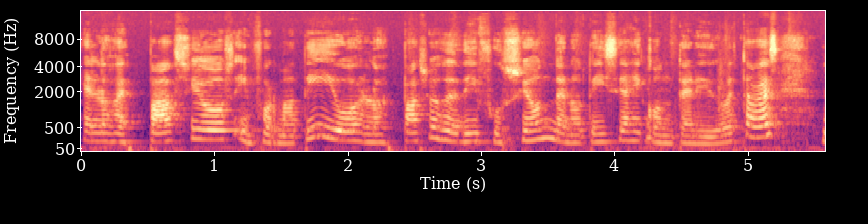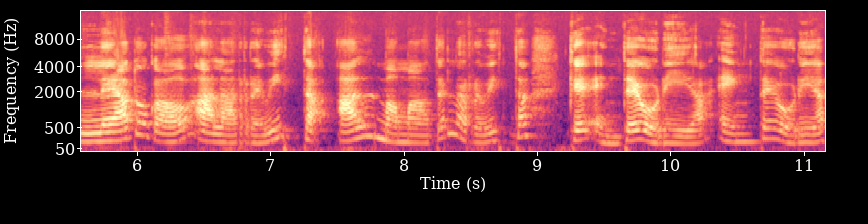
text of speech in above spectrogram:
en los espacios informativos, en los espacios de difusión de noticias y contenido. Esta vez le ha tocado a la revista Alma Mater, la revista que en teoría, en teoría,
